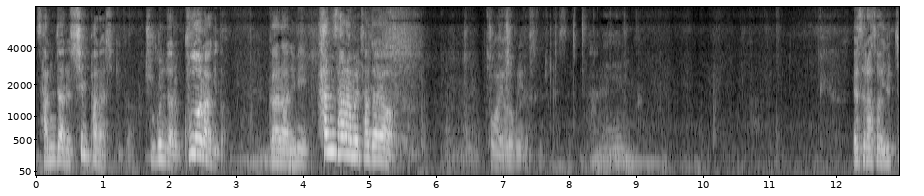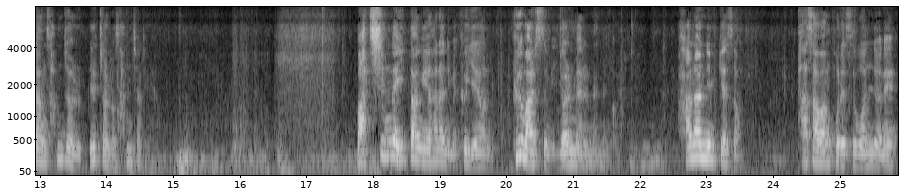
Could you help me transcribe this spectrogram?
산 자를 심판하시기도 하고 죽은 자를 구원하기도 하고 그 하나님이 한 사람을 찾아요. 저와 여러분이 됐으면 좋겠어요. 아멘. 에스라서 1장 3절 1절로 3절이에요. 마침내 이 땅 위에 하나님의 그 예언, 그 말씀이 열매를 맺는 거예요. 하나님께서 바사왕 고레스 원년에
